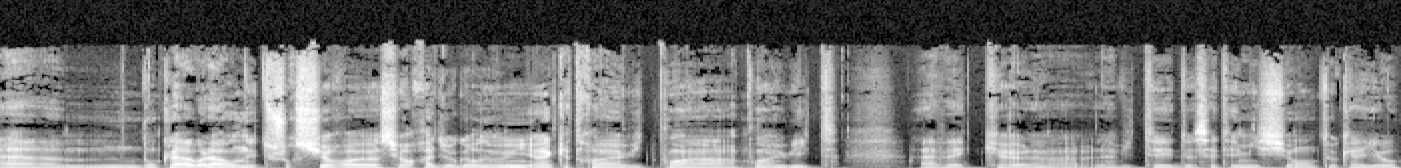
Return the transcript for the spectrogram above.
Euh, donc là, voilà, on est toujours sur, euh, sur Radio Grenouille à 88.8 avec l'invité de cette émission, Tokayo.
